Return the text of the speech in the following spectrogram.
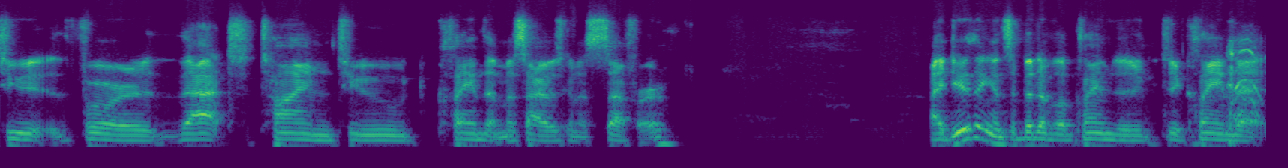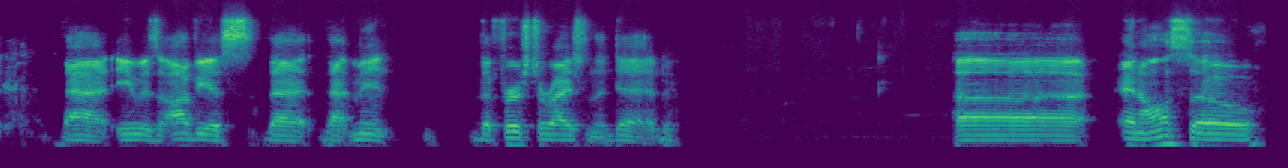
to for that time to claim that Messiah was going to suffer. I do think it's a bit of a claim to, to claim that that it was obvious that that meant the first to rise from the dead. Uh, and also,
